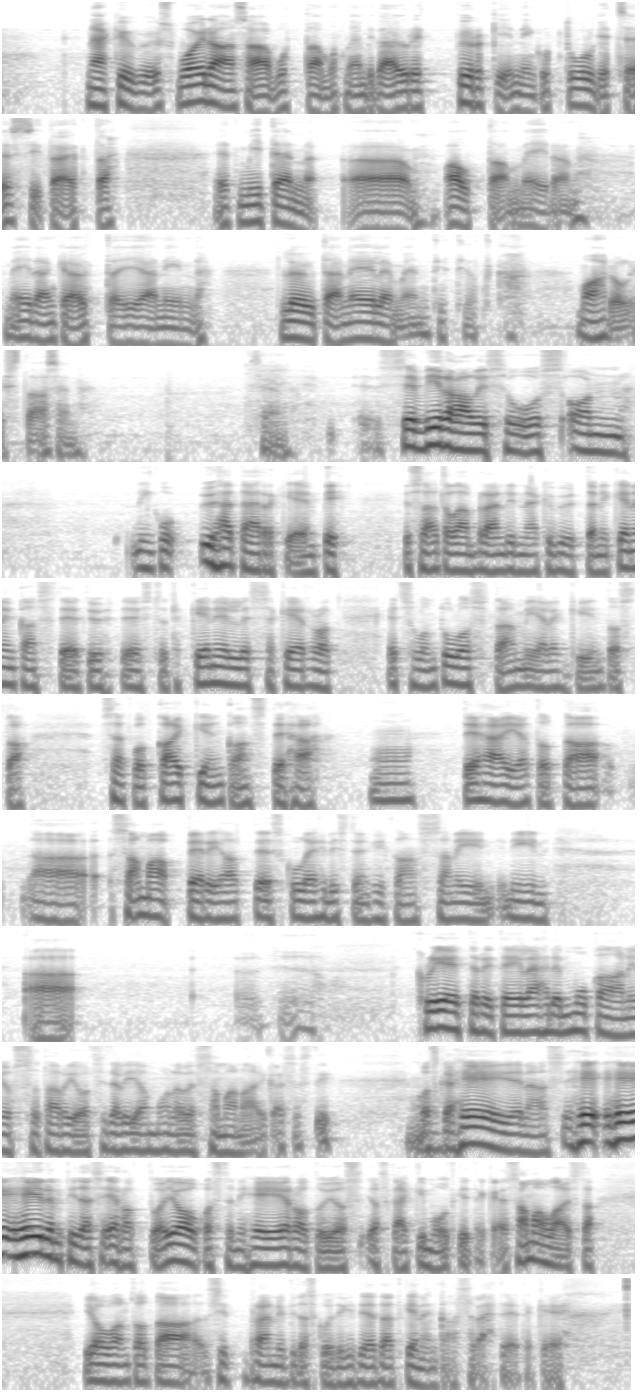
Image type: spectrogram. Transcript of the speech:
näkyvyys voidaan saavuttaa, mutta meidän pitää yrittää pyrkiä niin kuin tulkitsemaan sitä, että, että miten ää, auttaa meidän, meidän käyttäjiä niin löytää ne elementit, jotka mahdollistaa sen. sen. Se virallisuus on niin kuin yhä tärkeämpi jos ajatellaan brändin näkyvyyttä, niin kenen kanssa teet yhteistyötä, kenelle sä kerrot, että sulla on tulossa jotain mielenkiintoista. Sä et voi kaikkien kanssa tehdä, mm. tehdä ja tota, ää, sama periaatteessa kuin lehdistönkin kanssa, niin, niin ää, creatorit ei lähde mukaan, jos sä tarjoat sitä liian monelle samanaikaisesti. Mm. Koska he ei enää, he, he, heidän pitäisi erottua joukosta, niin he ei erotu, jos, jos kaikki muutkin tekee samanlaista, jolloin tota, sit brändi pitäisi kuitenkin tietää, että kenen kanssa lähtee tekemään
